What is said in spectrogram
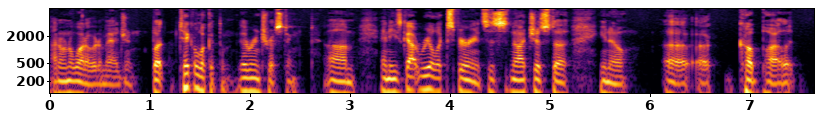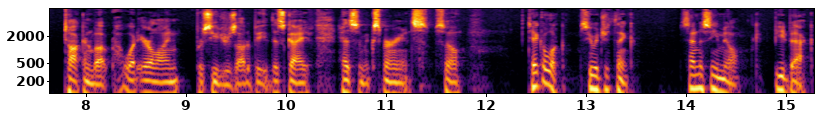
I don't know what I would imagine, but take a look at them. They're interesting, um, and he's got real experience. This is not just a you know a, a Cub pilot talking about what airline procedures ought to be. This guy has some experience. So take a look, see what you think. Send us email, feedback.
